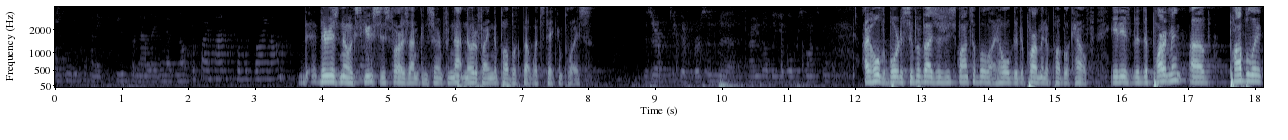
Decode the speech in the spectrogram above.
they can use as an excuse for not letting us know for five months what was going on? Th- There is no excuse, as far as I'm concerned, for not notifying the public about what's taken place. Is there a particular person uh, at the county level you hold responsible? I hold the Board of Supervisors responsible. I hold the Department of Public Health. It is the Department of Public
